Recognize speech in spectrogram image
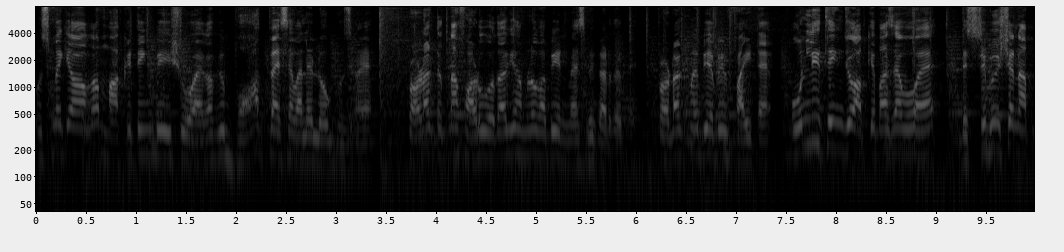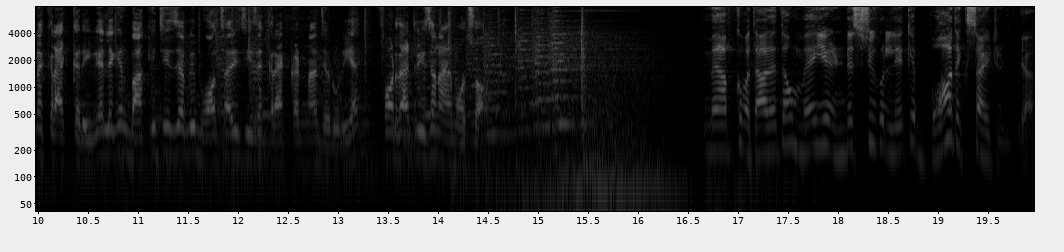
उसमें क्या होगा मार्केटिंग भी इशू आएगा, क्योंकि बहुत पैसे वाले लोग घुस गए हैं। प्रोडक्ट इतना फाड़ू होता है कि हम लोग अभी इन्वेस्ट भी कर देते हैं। प्रोडक्ट में भी अभी फाइट है। ओनली थिंग जो आपके पास है वो है डिस्ट्रीब्यूशन आपने क्रैक करी हुई है, लेकिन बाकी चीज़ें अभी बहुत सारी चीज़ें क्रैक करना ज़रूरी है। For that reason I am also out मैं आपको बता देता हूँ मैं ये इंडस्ट्री को लेके बहुत एक्साइटेड हूँ। Yeah,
